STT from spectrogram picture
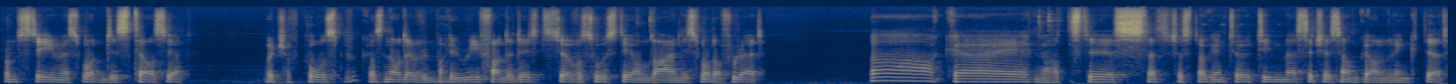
from Steam is what this tells you which of course, because not everybody refunded it, servers will stay online is what I've read. Okay, what's this? Let's just log into team messages. I'm gonna link that.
